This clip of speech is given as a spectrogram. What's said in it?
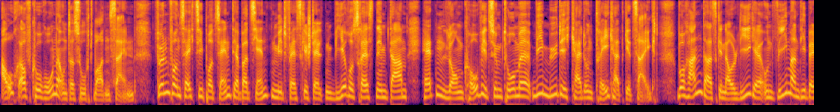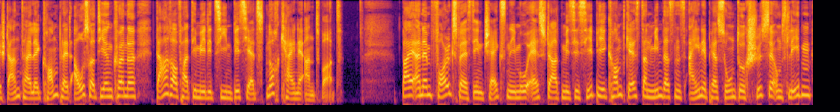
auch auf Corona untersucht worden sein. 65 Prozent der Patienten mit festgestellten Virus Virusresten im Darm hätten Long-Covid-Symptome wie Müdigkeit und Trägheit gezeigt. Woran das genau liege und wie man die Bestandteile komplett ausratieren könne, darauf hat die Medizin bis jetzt noch keine Antwort. Bei einem Volksfest in Jackson im US-Staat Mississippi kommt gestern mindestens eine Person durch Schüsse ums Leben,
